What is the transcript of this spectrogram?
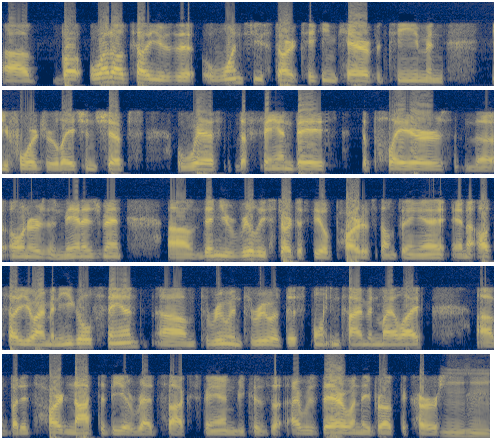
Uh, but what I'll tell you is that once you start taking care of a team and you forge relationships with the fan base, the players, the owners, and management, um, then you really start to feel part of something. And, and I'll tell you, I'm an Eagles fan um, through and through at this point in time in my life. Uh, but it's hard not to be a Red Sox fan because I was there when they broke the curse, mm-hmm.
